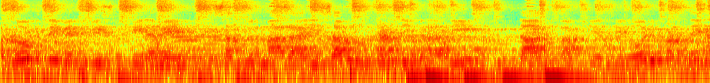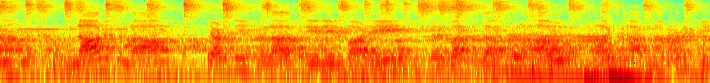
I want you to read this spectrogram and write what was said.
ਪਰਲੋਕ ਦੇ ਵਿੱਚ ਵੀ ਸੁਖੀ ਰਵੇ ਸਤਿਗੁਰ ਮਹਾਰਾਜ ਜੀ ਸਭ ਨੂੰ ਚੜ੍ਹਦੀ ਕਲਾ ਦੀ ਦਾਤ ਬਖਸ਼ੇ। ਅਸੀਂ ਰੋਜ਼ ਪੜ੍ਹਦੇ ਹਾਂ, ਨਾਨਕ ਨਾਮ, ਚੜ੍ਹਦੀ ਕਲਾ ਤੇਰੇ ਪਾੜੇ। ਸਰਬੱਤ ਦਾ ਭਲਾਓ ਆਕਾਰ ਨਾ ਪੜ ਕੇ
